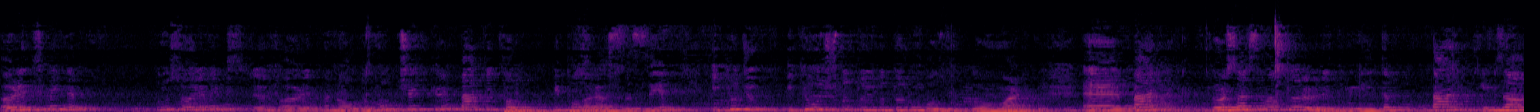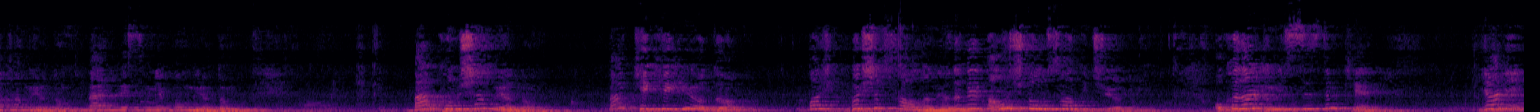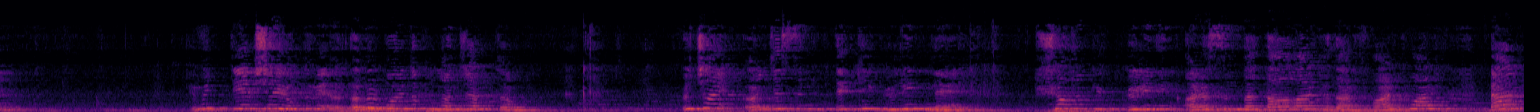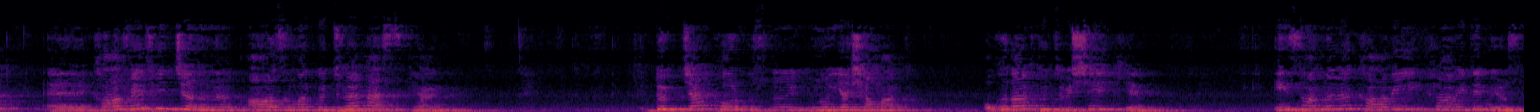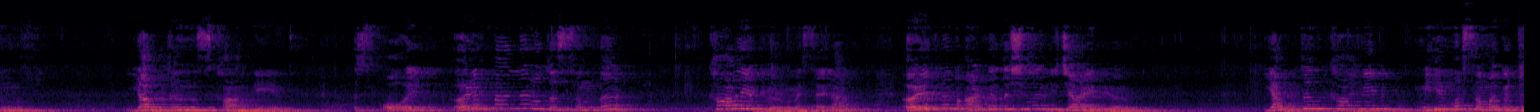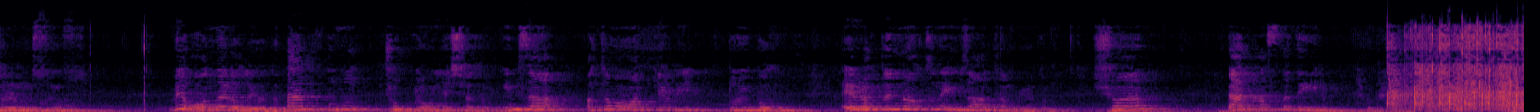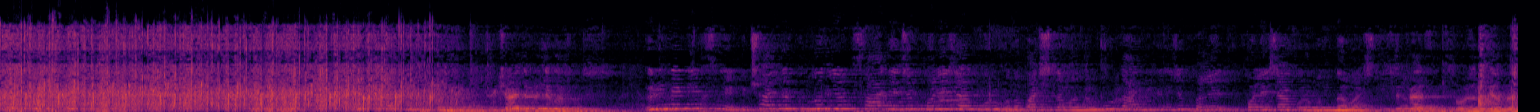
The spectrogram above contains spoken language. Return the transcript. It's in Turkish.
öğretmenim. Bunu söylemek istiyorum öğretmen olduğumu. Çünkü ben bipol, bipolar hastasıyım. İki, ucu, iki uçlu duygu durum bozukluğum var. Ee, ben görsel sanatlar öğretmeniydim. Ben imza atamıyordum. Ben resim yapamıyordum. Ben konuşamıyordum. Ben kekeliyordum. Baş, başım sallanıyordu ve avuç dolusu hap içiyordum. O kadar ümitsizdim ki. Yani ümit diye bir şey yoktu ve ömür boyu da kullanacaktım. Üç ay öncesindeki Gülin'le şu anki Gülin'in arasında dağlar kadar fark var. Ben e, kahve fincanını ağzıma götüremezken dökeceğim korkusunu yaşamak o kadar kötü bir şey ki insanlara kahveyi ikram edemiyorsunuz. Yaptığınız kahveyi. O e, öğretmenler odasında kahve yapıyorum mesela. Öğretmen arkadaşıma rica ediyorum. Yaptığım kahveyi masama götürür müsünüz? Ve onlar oluyordu. Ben bunu çok yoğun yaşadım. İmza atamamak gibi bir duygu. Evrakların altına imza atamıyordum. Şu an ben hasta değilim. Üç aydır kızsınız. Ürünlerin hepsini 3 aydır kullanıyorum. Sadece kolajen grubunu başlamadım. Buradan gidince kolajen grubunu da başlayacağım. Süpersiniz. Sorularınız yanında.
